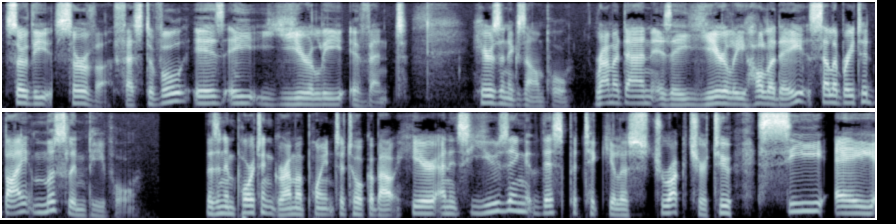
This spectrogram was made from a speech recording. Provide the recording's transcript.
So the Surva festival is a yearly event. Here's an example. Ramadan is a yearly holiday celebrated by Muslim people. There's an important grammar point to talk about here, and it's using this particular structure to see A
